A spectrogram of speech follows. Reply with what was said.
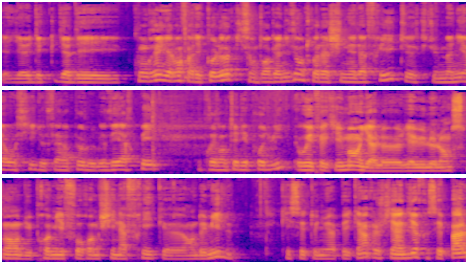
il y, a, des, congrès également, enfin des colloques qui sont organisés entre la Chine et l'Afrique? C'est une manière aussi de faire un peu le, VRP pour présenter des produits? Oui, effectivement, il y, a eu le lancement du premier forum Chine-Afrique en 2000 qui s'est tenu à Pékin. Je tiens à dire que c'est pas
